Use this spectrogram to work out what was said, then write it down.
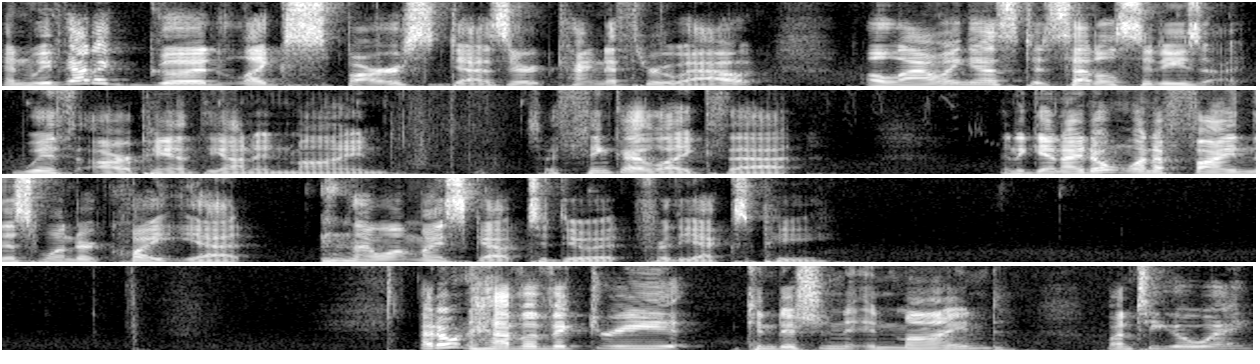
And we've got a good, like, sparse desert kind of throughout, allowing us to settle cities with our Pantheon in mind. So I think I like that. And again, I don't want to find this wonder quite yet. I want my scout to do it for the XP. I don't have a victory condition in mind, Montego Way.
